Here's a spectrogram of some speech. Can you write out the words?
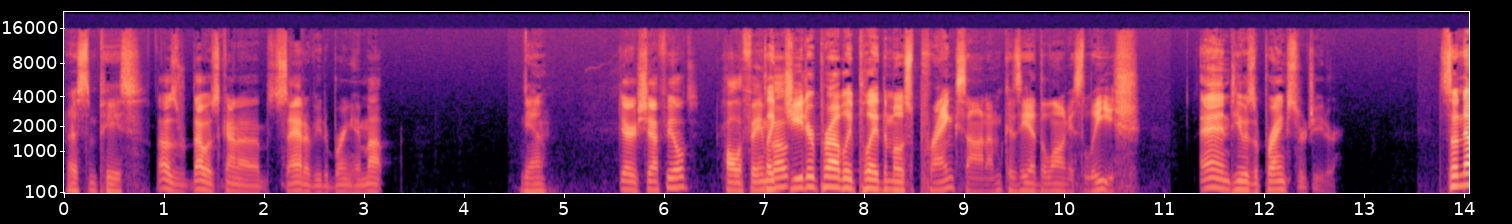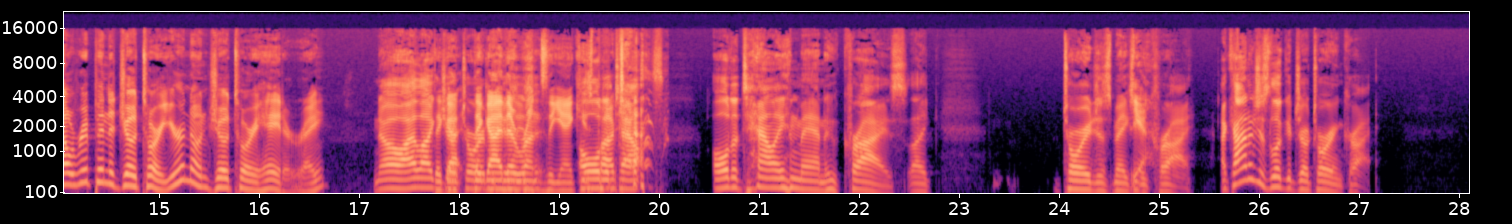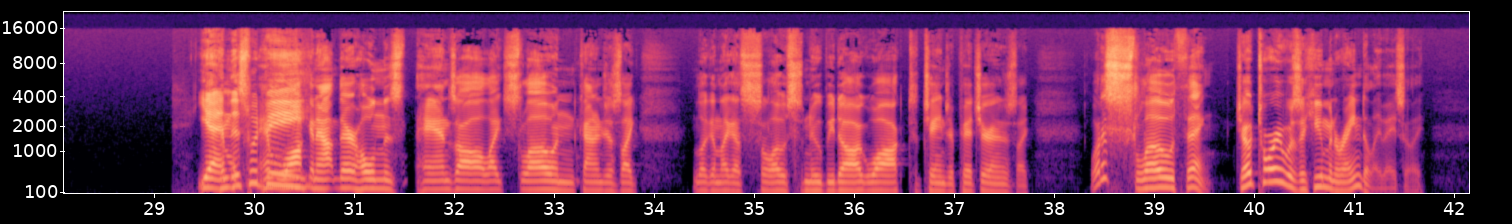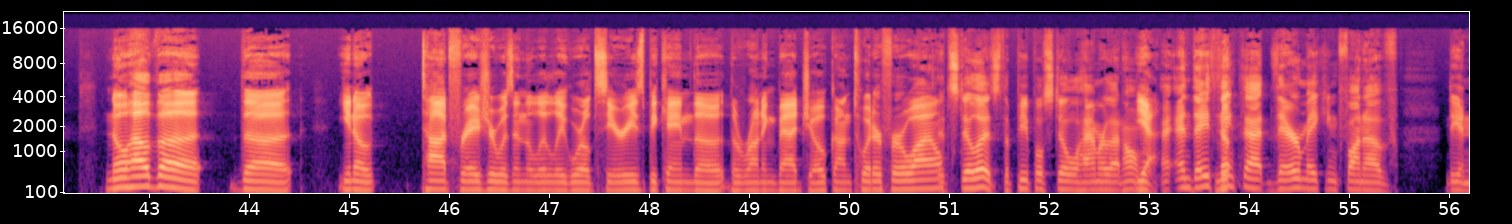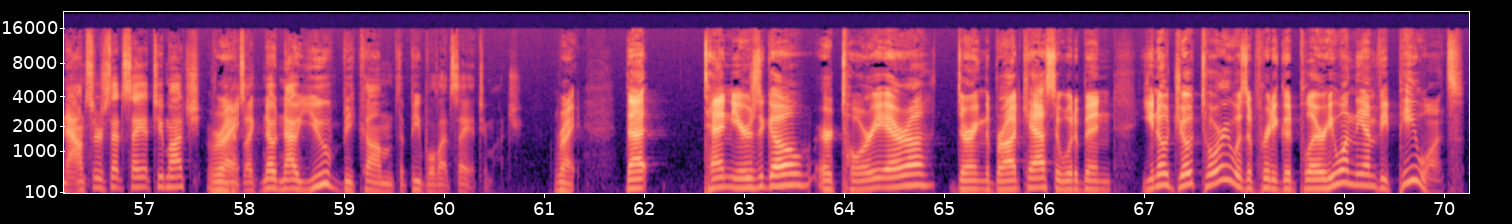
Rest in peace. That was that was kind of sad of you to bring him up. Yeah. Gary Sheffield, Hall of Fame Like vote, Jeter probably played the most pranks on him because he had the longest leash. and he was a prankster Jeter. So now rip into Joe Torre. You're a known Joe Torre hater, right? No, I like The Joe guy, Torre the guy that runs the Yankees old podcast. Ital- old Italian man who cries. Like Torre just makes Yeah. me cry. I kind of just look at Joe Torre and cry. yeah, and him, this would him be walking out there holding his hands all like slow and kind of just like looking like a slow Snoopy dog walk to change a pitcher, and it's like, what a slow thing. Joe Torre was a human rain delay, basically. Know how the the you know Todd Frazier was in the Little League World Series became the the running bad joke on Twitter for a while. It still is. The people still hammer that home. Yeah. And they No- think that they're making fun of the announcers that say it too much. And Right. it's like, no, now you've become the people that say it too much. Right. That 10 years ago or Torre era during the broadcast, it would have been, you know, Joe Torre was a pretty good player. He won the MVP once.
